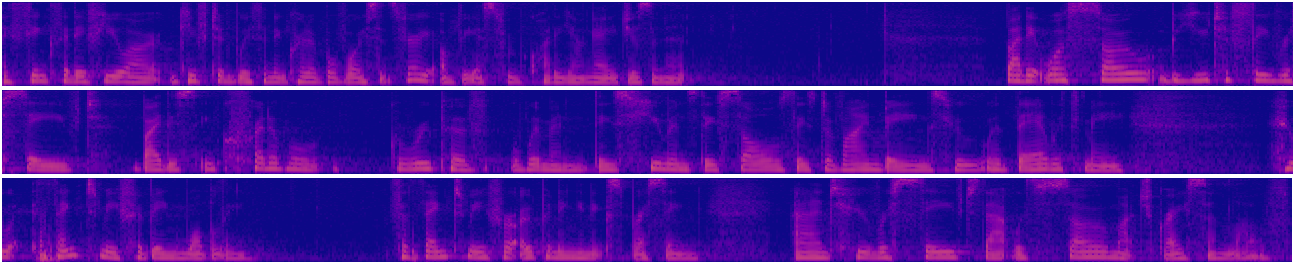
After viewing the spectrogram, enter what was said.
I think that if you are gifted with an incredible voice, it's very obvious from quite a young age, isn't it? But it was so beautifully received by this incredible group of women, these humans, these souls, these divine beings who were there with me, who thanked me for being wobbly for thanked me for opening and expressing, and who received that with so much grace and love.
